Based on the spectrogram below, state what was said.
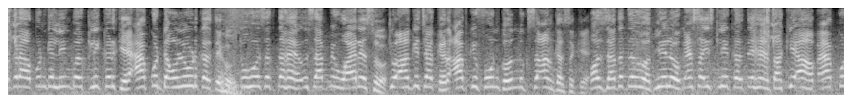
अगर आप उनके लिंक पर क्लिक करके ऐप को डाउनलोड करते हो तो हो सकता है उस ऐप में वायरस हो, जो आगे जाकर आपके फ़ोन को नुकसान कर सके। और ज़्यादातर वक्त ये लोग ऐसा इसलिए करते हैं ताकि आप ऐप को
